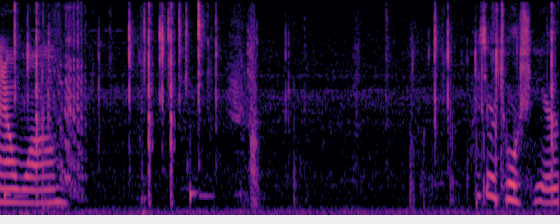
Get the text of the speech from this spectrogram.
I don't want 'em. Why is there a torch here?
